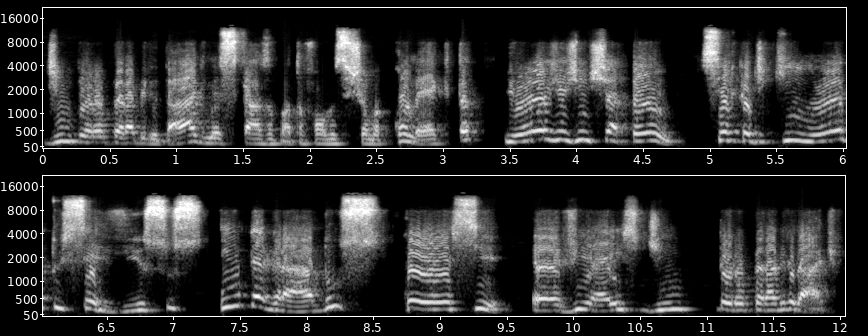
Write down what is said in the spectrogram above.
de interoperabilidade. Nesse caso, a plataforma se chama Conecta. E hoje a gente já tem cerca de 500 serviços integrados com esse é, viés de interoperabilidade.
